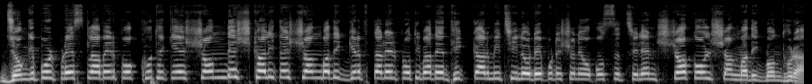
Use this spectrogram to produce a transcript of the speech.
জঙ্গিপুর প্রেস ক্লাবের পক্ষ থেকে সন্দেশখালীতে সাংবাদিক গ্রেফতারের প্রতিবাদে ধিক্কার মিছিল ও ডেপুটেশনে উপস্থিত ছিলেন সকল সাংবাদিক বন্ধুরা।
